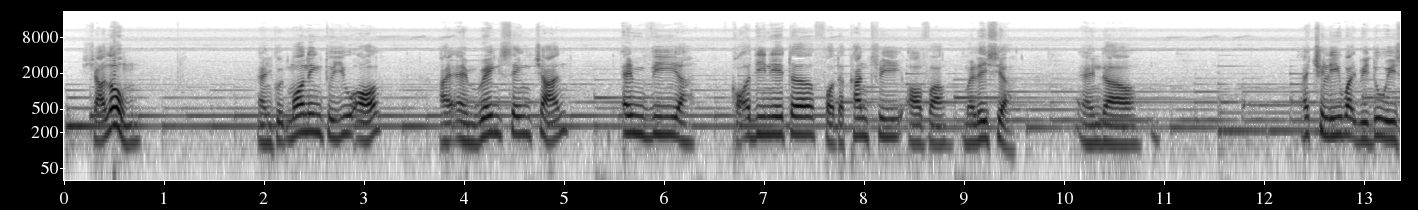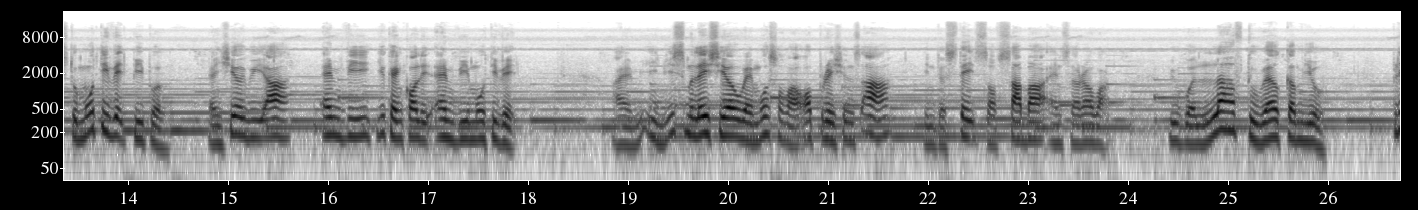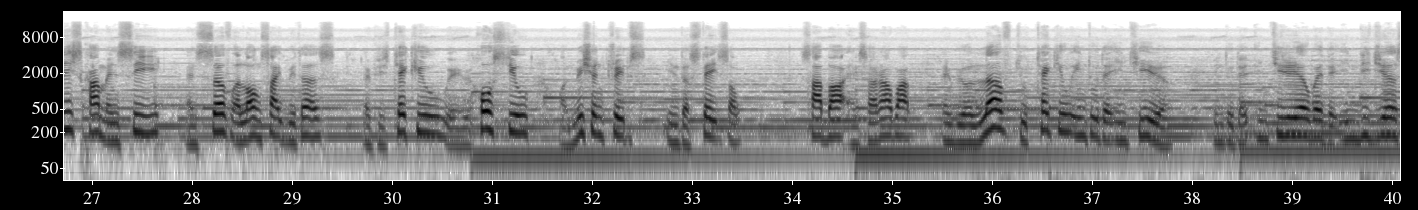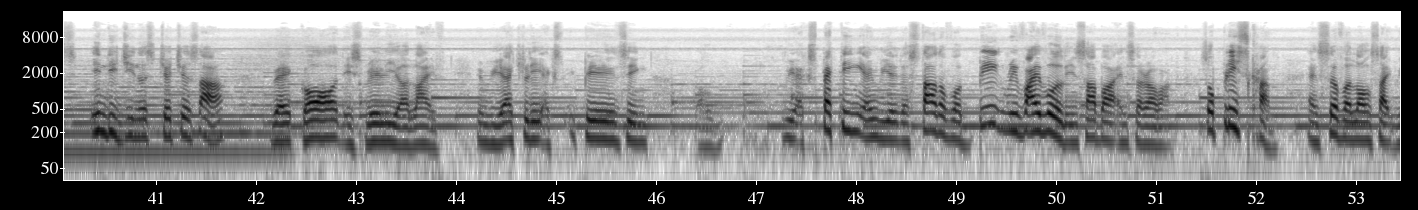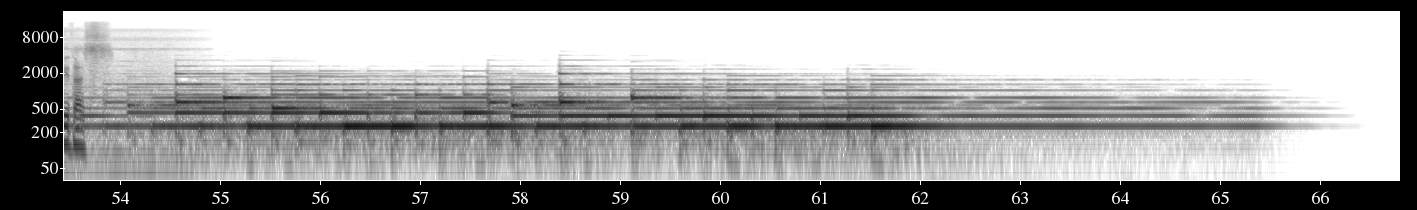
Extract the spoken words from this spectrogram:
Shalom and good morning to you all. I am Weng Seng Chan, MV uh, coordinator for the country of uh, Malaysia. And uh, actually what we do is to motivate people. And here we are, MV, you can call it MV Motivate. I'm in East Malaysia where most of our operations are in the states of Sabah and Sarawak. We would love to welcome you. Please come and see and serve alongside with us we take you, we host you on mission trips in the states of Sabah and Sarawak and we will love to take you into the interior, into the interior where the indigenous, indigenous churches are, where God is really alive and we are actually experiencing, uh, we are expecting and we are at the start of a big revival in Sabah and Sarawak. So please come and serve alongside with us.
